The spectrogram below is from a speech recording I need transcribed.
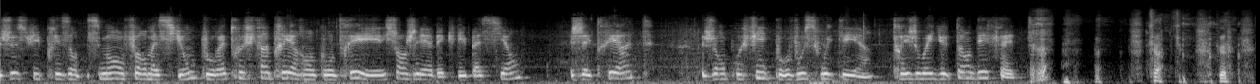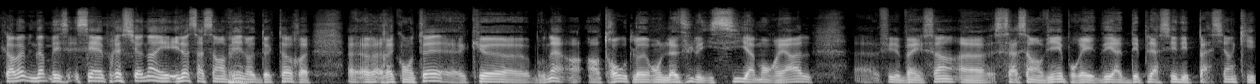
Je suis présentement en formation pour être fin prêt à rencontrer et échanger avec les patients. J'ai très hâte. J'en profite pour vous souhaiter un très joyeux temps des fêtes. quand même, mais c'est impressionnant. Et, là, ça s'en vient. Le docteur euh, euh, racontait euh, que Brunet, entre autres, on l'a vu ici à Montréal, Philippe Vincent, ça s'en vient pour aider à déplacer des patients qui,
